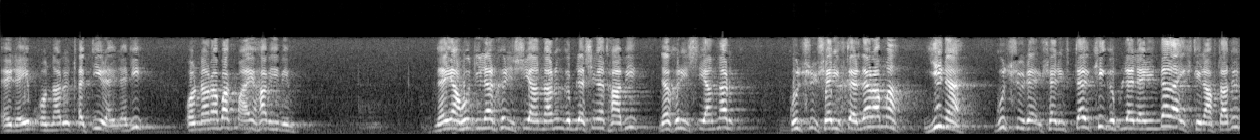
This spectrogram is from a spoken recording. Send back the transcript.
eyleyip onları tekdir eyledi. Onlara bakma ey Habibim. Ne Yahudiler Hristiyanların kıblesine tabi, ne Hristiyanlar Kuds-ı Şerif derler ama yine Kuds-ı Şerif'teki kıblelerinde de ihtilaftadır.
